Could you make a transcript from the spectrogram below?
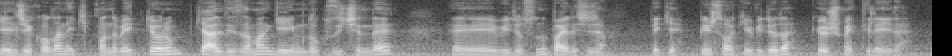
gelecek olan ekipmanı bekliyorum. Geldiği zaman G29 için de e, videosunu paylaşacağım. Peki bir sonraki videoda görüşmek dileğiyle.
